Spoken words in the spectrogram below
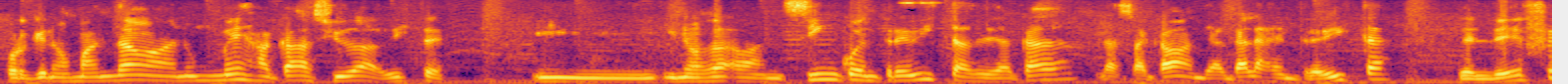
porque nos mandaban un mes a cada ciudad, ¿viste? Y, y nos daban cinco entrevistas desde acá, las sacaban de acá las entrevistas del DF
